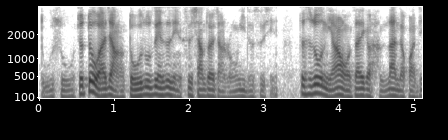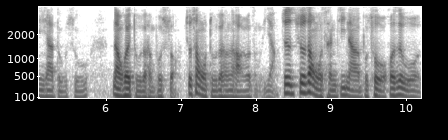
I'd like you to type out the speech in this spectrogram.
读书。就对我来讲，读书这件事情是相对来讲容易的事情。但是如果你要让我在一个很烂的环境下读书，那我会读得很不爽。就算我读得很好又怎么样？就就算我成绩拿得不错，或是我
